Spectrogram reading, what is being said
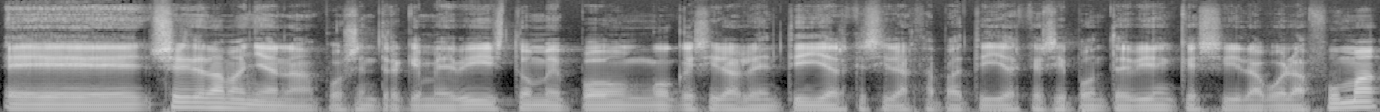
Eh, 6 de la mañana, pues entre que me he visto, me pongo, que si las lentillas, que si las zapatillas, que si ponte bien, que si la abuela fuma,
